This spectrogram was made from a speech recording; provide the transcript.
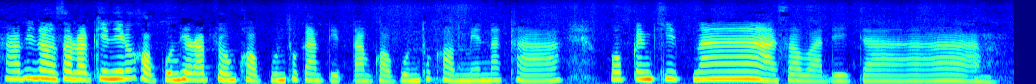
ค่ะพี่น้องสำหรับคลิปนี้ก็ขอบคุณที่รับชมขอบคุณทุกการติดตามขอบคุณทุกคอมเมนต์นะคะ พบกันคลิปหน้า สวัสดีจ้า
